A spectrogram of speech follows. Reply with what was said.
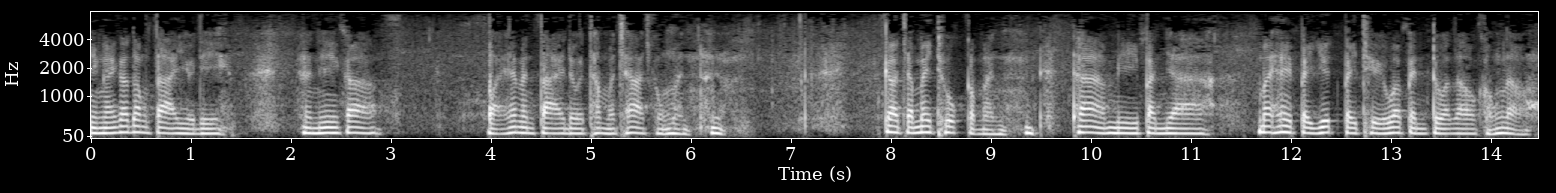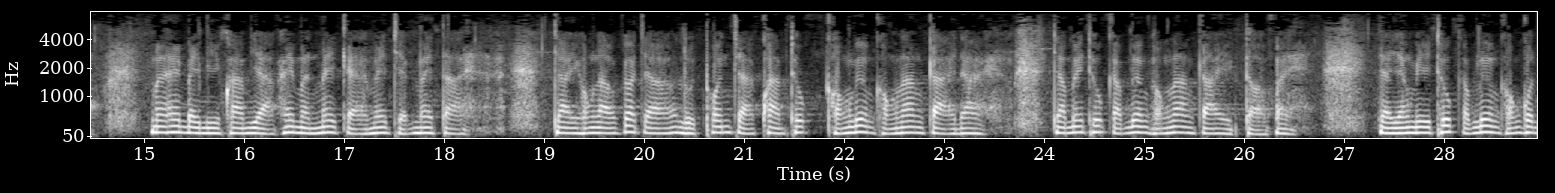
ยังไงก็ต้องตายอยู่ดี อันนี้ก็ปล่อยให้มันตายโดยธรรมชาติของมัน ก็จะไม่ทุกข์กับมัน ถ้ามีปัญญา ไม่ให้ไปยึดไปถือว่าเป็นตัวเราของเรา ไม่ให้ไปมีความอยากให้มันไม่แก่ไม่เจ็บไม่ตาย ใจของเราก็จะหลุดพ้นจากความทุกข์ของเรื่องของร่างกายได้ จะไม่ทุกข์กับเรื่องของร่างกายอีกต่อไป แต่ยังมีทุกข์กับเรื่องของคน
